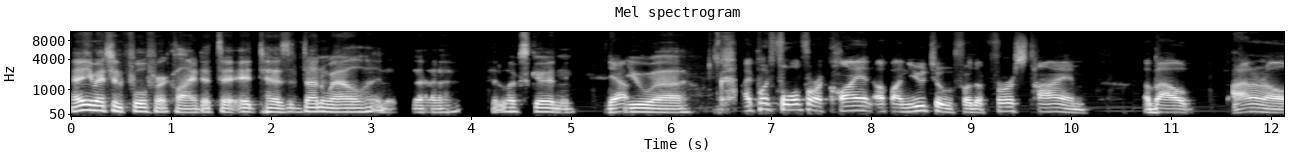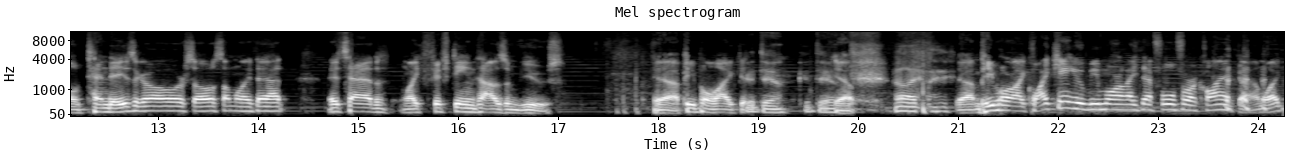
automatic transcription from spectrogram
I know you mentioned "Fool for a Client." It uh, it has done well and it uh, it looks good. And yeah, you. Uh, I put "Fool for a Client" up on YouTube for the first time about I don't know ten days ago or so, something like that. It's had like fifteen thousand views. Yeah, people like it. Good deal. Good deal. Yeah. Well, I, I, yeah. And people are like, "Why can't you be more like that fool for a client guy?" I'm like,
